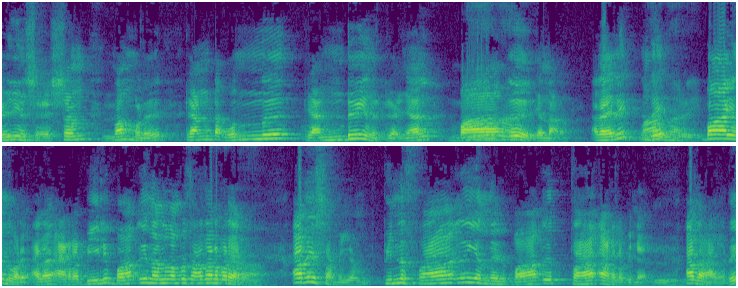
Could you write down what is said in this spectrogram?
എഴുതിയ ശേഷം നമ്മൾ രണ്ട് ഒന്ന് രണ്ട് എന്നിട്ട് കഴിഞ്ഞാൽ ബാ എന്നാണ്. അതായത് ഇത് ബാ എന്ന് പറയും. അതായത് അറബിയിൽ ബാ എന്നാണ് നമ്മൾ സാധാരണ പറയാറ്. അതേസമയം പിന്നെ സാ എന്ന ബാ താ ആണല്ലോ പിന്നെ. അതായത്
